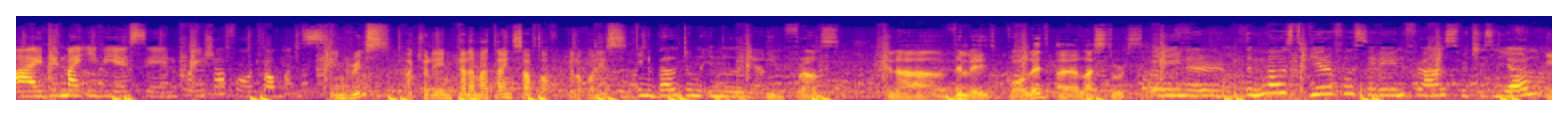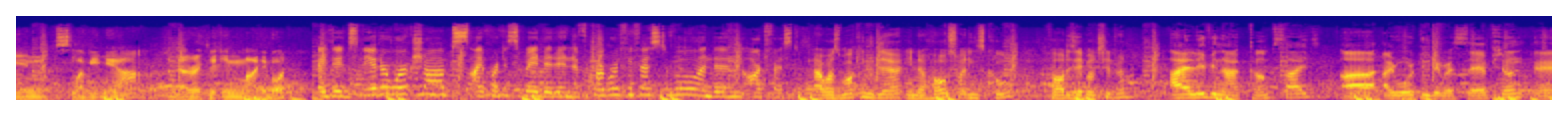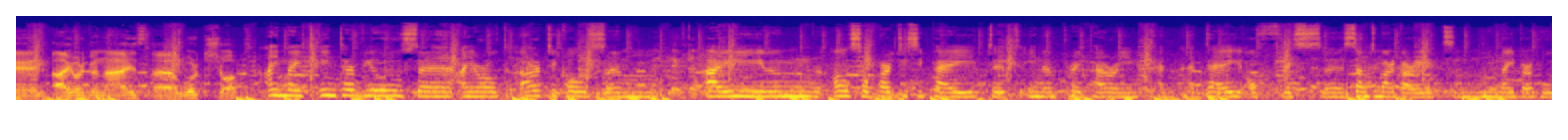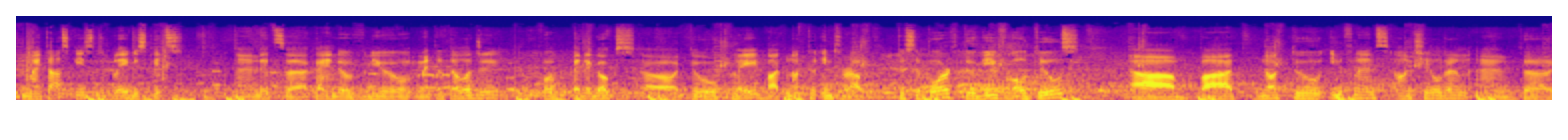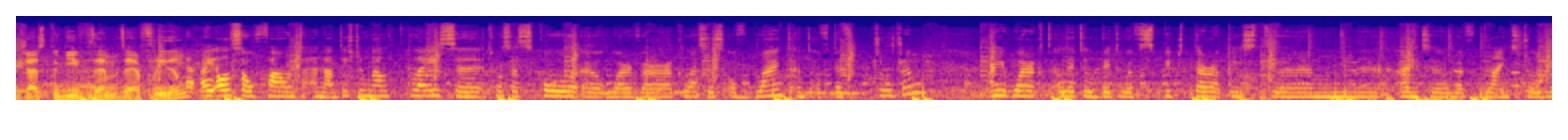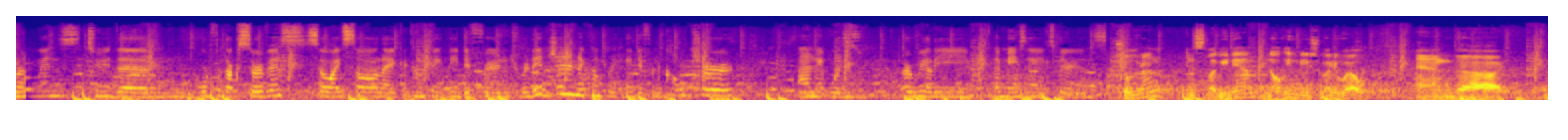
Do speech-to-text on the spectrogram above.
I did my EVS in Croatia for 12 months. In Greece, actually in Kalamata, in south of Peloponnese. In Belgium, in Lyon. In France, in a village called uh, Lastours. In uh, the most beautiful city in France, which is Lyon. In Slovenia, directly in Maribor. I did theater workshops, I participated in a photography festival and an art festival. I was working there in a horse riding school for disabled children. I live in a campsite. Uh, I work in the reception and I organize uh, workshops. I made interviews, uh, I wrote articles, um, I um, also participated in preparing a, a, day of this uh, St. Margaret neighborhood. My task is to play with kids and it's a kind of new methodology for pedagogues uh, to play but not to interrupt, to support, to give all tools uh, but not to influence on children and uh, just to give them their freedom. I also found an additional place. Uh, it was a school uh, where there are classes of blind and of deaf children. I worked a little bit with speech therapists um, and uh, with blind children. I went to the um, Orthodox service, so I saw like a completely different religion, a completely different culture, and it was a really amazing experience. Children in Slovenia know English very well, and uh,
